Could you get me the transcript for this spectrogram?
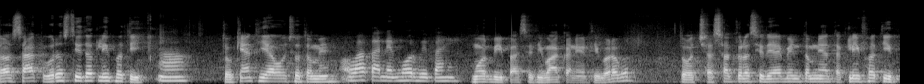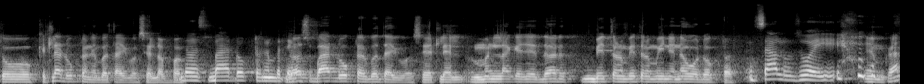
છ સાત વર્ષથી તકલીફ હતી? હા. તો ક્યાંથી આવો છો તમે? વાંકાનેર મોરબી પાસે. મોરબી પાસેથી વાંકાનેરથી બરાબર? તો છ સાત વર્ષથી દયાબેન તમને આ તકલીફ હતી તો કેટલા ડોક્ટરને બતાવ્યું હશે લગભગ? દસ બાર ડોક્ટરને બતાવ્યું. દસ બાર ડૉક્ટર બતાવ્યું હશે એટલે મને લાગે છે દર બે ત્રણ બે ત્રણ મહિને નવો ડોક્ટર. ચાલુ જ હોય. એમ કા?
